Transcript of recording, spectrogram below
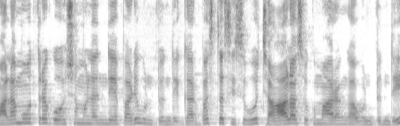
మలమూత్ర కోశములందే పడి ఉంటుంది. గర్భస్థ శిశువు చాలా సుకుమారంగా ఉంటుంది.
